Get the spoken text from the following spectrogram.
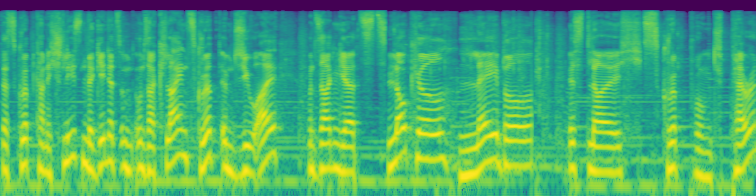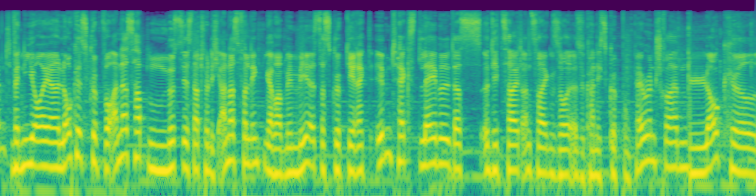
Das Script kann ich schließen. Wir gehen jetzt in unser Client Script im GUI und sagen jetzt local label ist gleich script.parent. Wenn ihr euer Local Script woanders habt, müsst ihr es natürlich anders verlinken, aber bei mir ist das Script direkt im Textlabel, das die Zeit anzeigen soll, also kann ich script.parent schreiben. Local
